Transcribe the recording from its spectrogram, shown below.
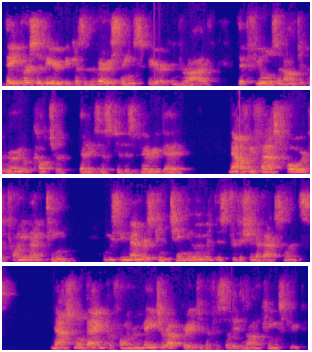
they persevered because of the very same spirit and drive that fuels an entrepreneurial culture that exists to this very day. Now, if we fast forward to 2019, and we see members continuing with this tradition of excellence. National Bank performed a major upgrade to the facilities on King Street.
